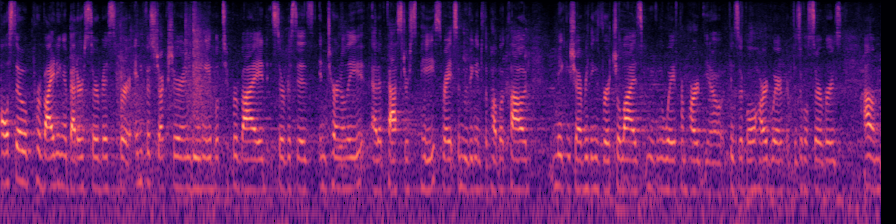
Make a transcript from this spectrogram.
also providing a better service for infrastructure and being able to provide services internally at a faster pace, right? So moving into the public cloud, making sure everything's virtualized, moving away from hard, you know, physical hardware or physical servers. Um,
